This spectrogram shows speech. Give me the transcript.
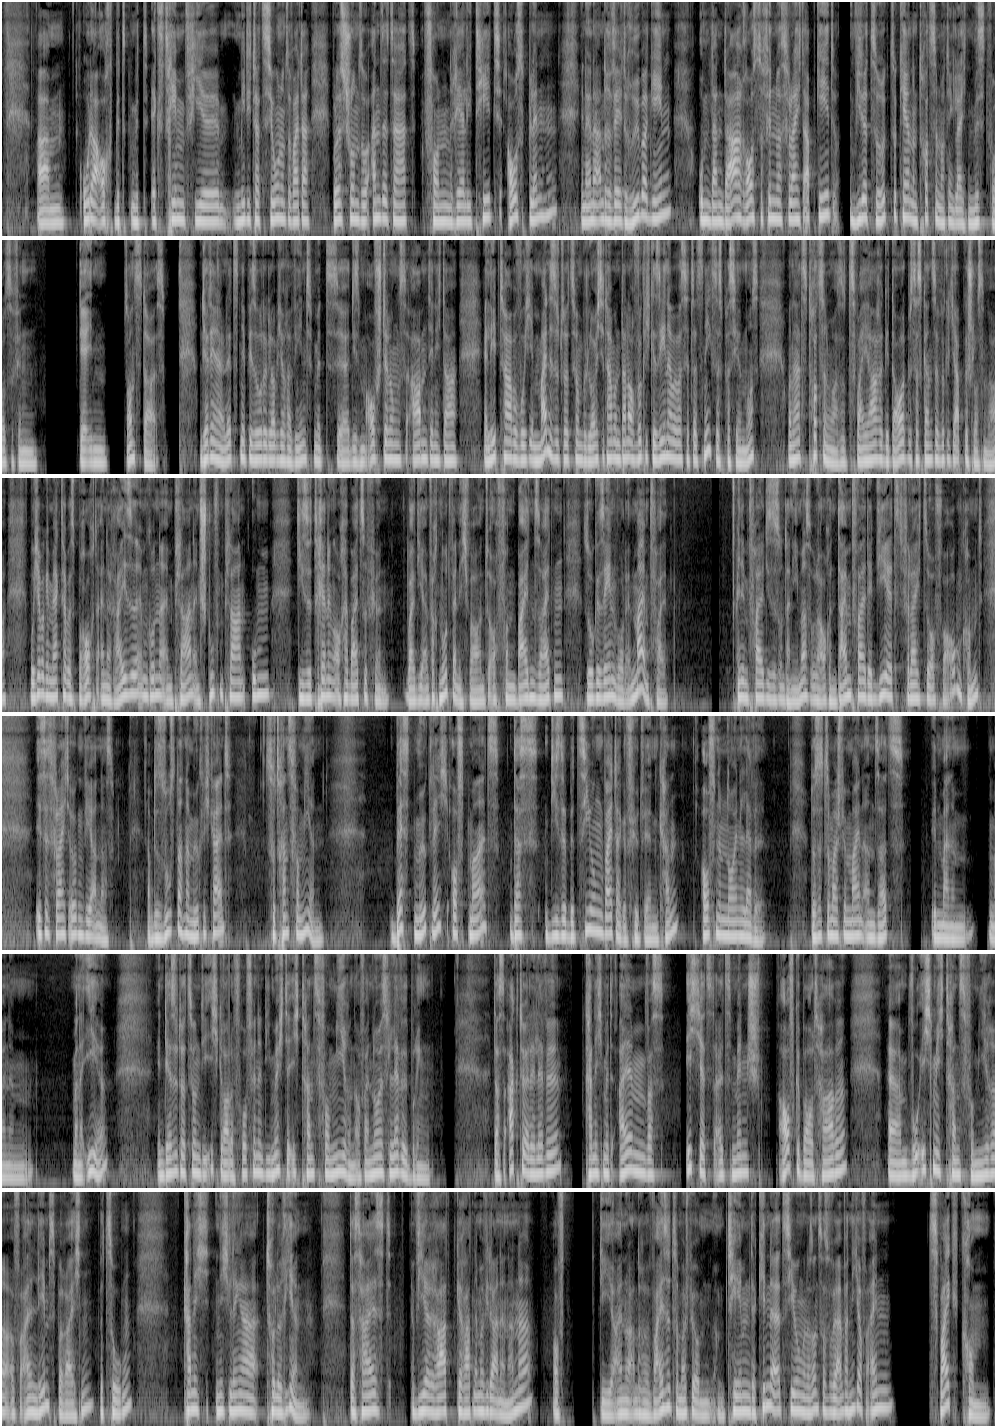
Ähm, oder auch mit, mit extrem viel Meditation und so weiter, wo das schon so Ansätze hat von Realität ausblenden, in eine andere Welt rübergehen, um dann da rauszufinden, was vielleicht abgeht, wieder zurückzukehren und trotzdem noch den gleichen Mist vorzufinden, der eben sonst da ist. Und ich hatte in der letzten Episode, glaube ich, auch erwähnt mit äh, diesem Aufstellungsabend, den ich da erlebt habe, wo ich eben meine Situation beleuchtet habe und dann auch wirklich gesehen habe, was jetzt als nächstes passieren muss. Und dann hat es trotzdem mal so zwei Jahre gedauert, bis das Ganze wirklich abgeschlossen war. Wo ich aber gemerkt habe, es braucht eine Reise im Grunde, einen Plan, einen Stufenplan, um diese Trennung auch herbeizuführen. Weil die einfach notwendig war und auch von beiden Seiten so gesehen wurde. In meinem Fall in dem Fall dieses Unternehmers oder auch in deinem Fall, der dir jetzt vielleicht so auch vor Augen kommt, ist es vielleicht irgendwie anders. Aber du suchst nach einer Möglichkeit zu transformieren. Bestmöglich oftmals, dass diese Beziehung weitergeführt werden kann auf einem neuen Level. Das ist zum Beispiel mein Ansatz in meinem, meinem, meiner Ehe. In der Situation, die ich gerade vorfinde, die möchte ich transformieren, auf ein neues Level bringen. Das aktuelle Level kann ich mit allem, was ich jetzt als Mensch aufgebaut habe, ähm, wo ich mich transformiere auf allen Lebensbereichen bezogen, kann ich nicht länger tolerieren. Das heißt, wir rat, geraten immer wieder aneinander auf die eine oder andere Weise, zum Beispiel um, um Themen der Kindererziehung oder sonst was, wo wir einfach nicht auf einen Zweig kommen.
